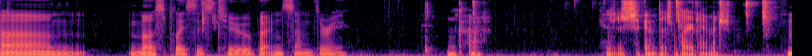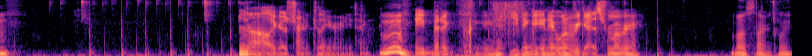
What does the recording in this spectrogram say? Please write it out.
Um most places 2, but in some 3. Okay. He's just checking if there's player damage. Hmm. Not like I was trying to kill you or anything. Mm. Hey, you better. You, hit, you think you can hit one of you guys from over here? Most likely.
